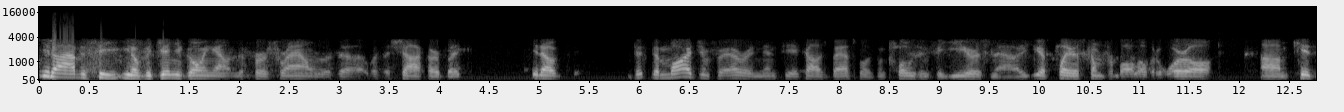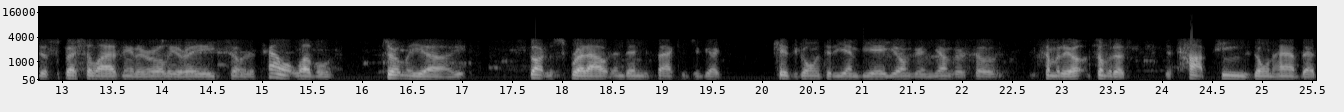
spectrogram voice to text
You know, obviously, you know Virginia going out in the first round was a was a shocker, but you know. The, the margin for error in NCAA college basketball has been closing for years now. You have players coming from all over the world. Um, kids are specializing at an earlier age, so the talent levels certainly uh, starting to spread out. And then the fact that you got kids going to the NBA younger and younger, so some of the some of the, the top teams don't have that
